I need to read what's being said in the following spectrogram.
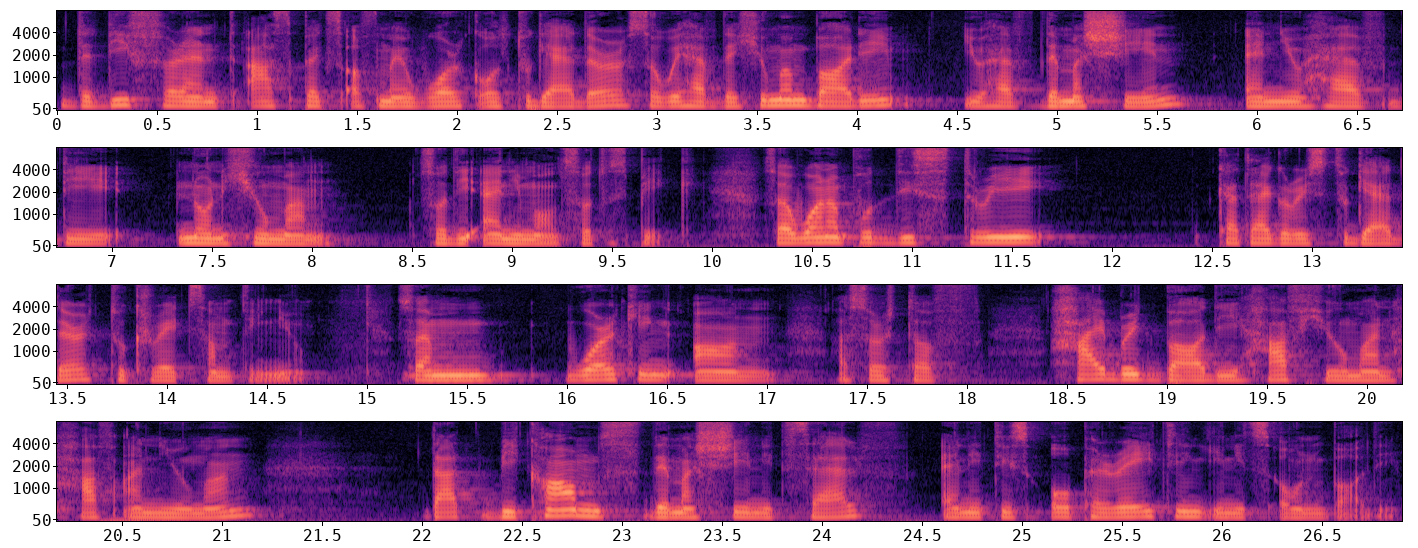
the different aspects of my work all together. So we have the human body, you have the machine, and you have the non human, so the animal, so to speak. So I want to put these three categories together to create something new. So I'm working on a sort of hybrid body, half human, half unhuman, that becomes the machine itself and it is operating in its own body.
